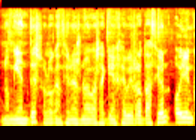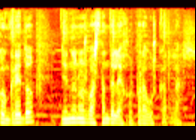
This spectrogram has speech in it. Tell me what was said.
no miente, solo canciones nuevas aquí en Heavy Rotación, hoy en concreto yéndonos bastante lejos para buscarlas.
